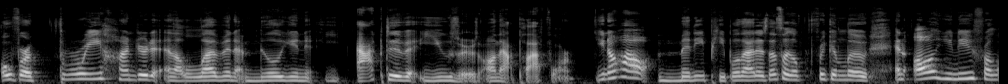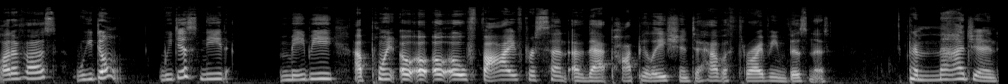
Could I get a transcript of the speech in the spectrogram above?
over 311 million active users on that platform. You know how many people that is? That's like a freaking load. And all you need for a lot of us, we don't, we just need maybe a 0.00005% of that population to have a thriving business. Imagine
